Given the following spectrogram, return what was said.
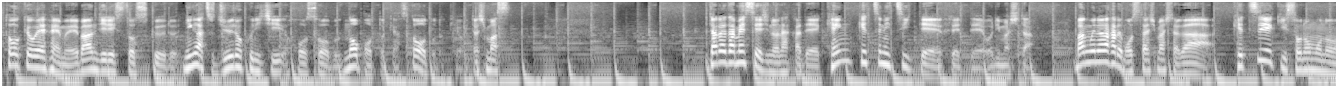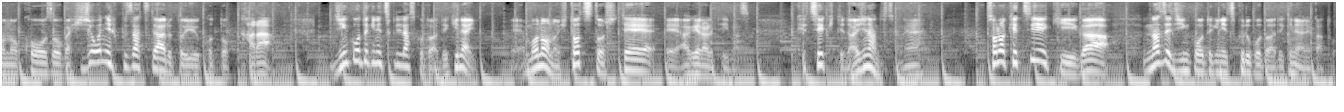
東京 FM エヴァンジェリストスクール2月16日放送分のポッドキャストをお届けをいたしますいただいたメッセージの中で献血について触れておりました番組の中でもお伝えしましたが血液そのものの構造が非常に複雑であるということから人工的に作り出すことはできないえーものの一つとしてえー挙げられています血液って大事なんですよね。その血液がなぜ人工的に作ることはできないのかと。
